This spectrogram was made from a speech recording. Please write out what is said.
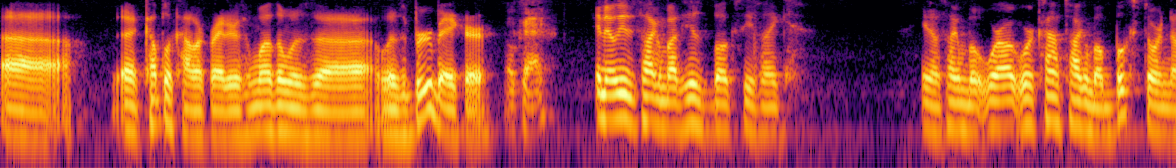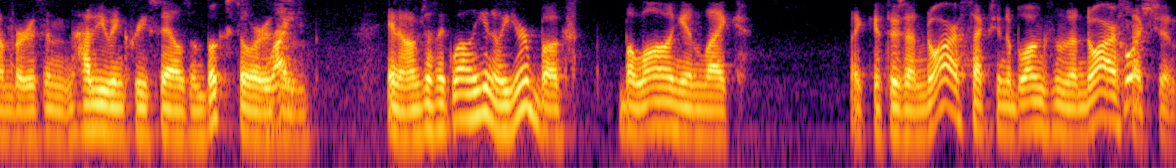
uh, a couple of comic writers, and one of them was uh, was Brubaker. Okay. You know, he's talking about his books. He's like, you know, talking about we're we're kind of talking about bookstore numbers and how do you increase sales in bookstores. Right. And, you know, I'm just like, well, you know, your books belong in like, like if there's a noir section, it belongs in the noir section,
